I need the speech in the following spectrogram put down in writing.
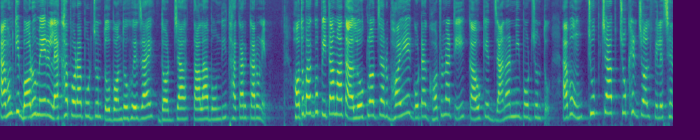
এমনকি বড় মেয়ের লেখাপড়া পর্যন্ত বন্ধ হয়ে যায়। দরজা, তালাবন্দি থাকার কারণে হতভাগ্য পিতামাতা লোকলজ্জার ভয়ে গোটা ঘটনাটি কাউকে জানাননি পর্যন্ত এবং চুপচাপ চোখের জল ফেলেছেন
